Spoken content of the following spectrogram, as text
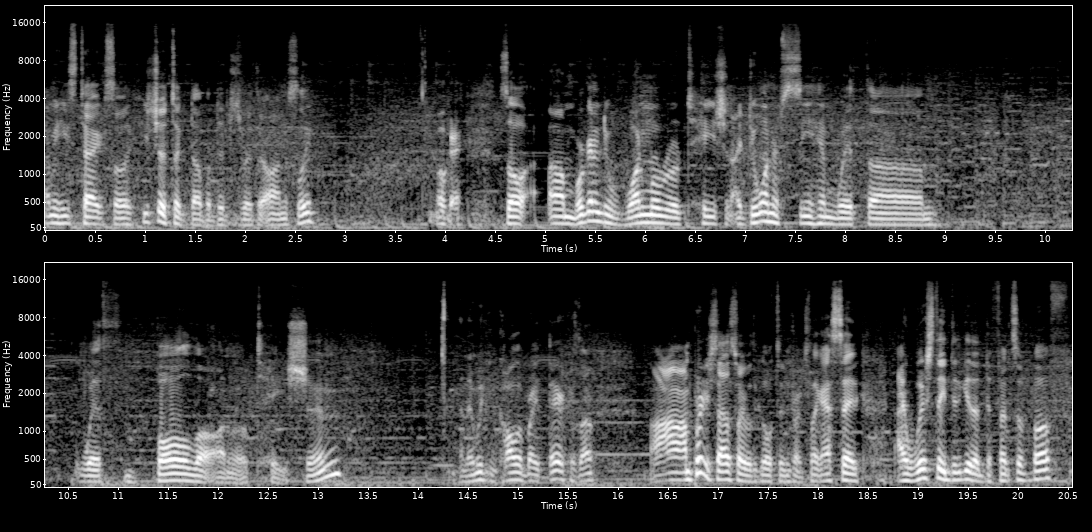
I mean, he's tagged, so he should have took double digits right there, honestly. Okay, so um, we're gonna do one more rotation. I do want to see him with um, with Bola on rotation and then we can call it right there because I'm I'm pretty satisfied with Goten Trunks. Like I said, I wish they did get a defensive buff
